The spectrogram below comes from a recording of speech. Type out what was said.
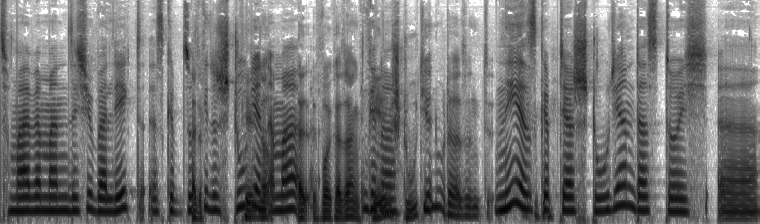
Zumal, wenn man sich überlegt, es gibt so also viele Studien noch, immer. Also ich wollte gerade sagen, fehlen genau. Studien oder sind. Nee, es gibt ja Studien, dass durch, äh,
